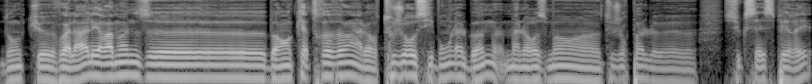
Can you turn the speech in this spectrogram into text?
Donc euh, voilà, les Ramones euh, bah, en 80, alors toujours aussi bon l'album, malheureusement euh, toujours pas le succès espéré.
